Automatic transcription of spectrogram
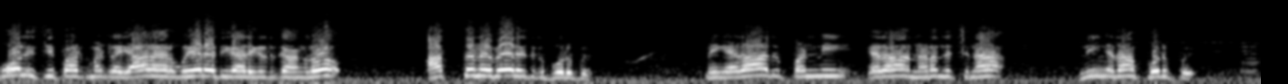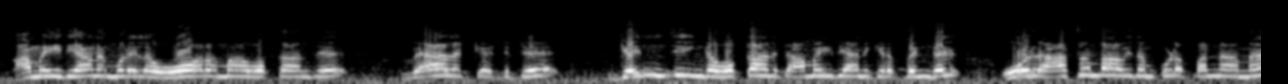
போலீஸ் டிபார்ட்மெண்ட்ல யார் யார் உயர் அதிகாரிகள் இருக்காங்களோ அத்தனை பேர் இதுக்கு பொறுப்பு. நீங்க ஏதாவது பண்ணி ஏதாவது நடந்துச்சுன்னா நீங்க தான் பொறுப்பு. அமைதியான முறையில் ஓரமா உக்காந்து வேலை கேட்டுட்டு கெஞ்சி இங்க உக்காந்துட்டு அமைதியா நிக்கிற பெண்கள் ஒரு அசம்பாவிதம் கூட பண்ணாம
